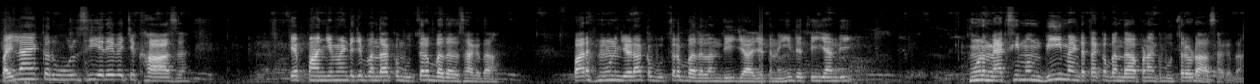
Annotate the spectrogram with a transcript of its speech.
ਪਹਿਲਾਂ ਇੱਕ ਰੂਲ ਸੀ ਇਹਦੇ ਵਿੱਚ ਖਾਸ। ਕਿ 5 ਮਿੰਟ 'ਚ ਬੰਦਾ ਕਬੂਤਰ ਬਦਲ ਸਕਦਾ। ਪਰ ਹੁਣ ਜਿਹੜਾ ਕਬੂਤਰ ਬਦਲਣ ਦੀ ਇਜਾਜ਼ਤ ਨਹੀਂ ਦਿੱਤੀ ਜਾਂਦੀ, ਹੁਣ ਮੈਕਸਿਮਮ 20 ਮਿੰਟ ਤੱਕ ਬੰਦਾ ਆਪਣਾ ਕਬੂਤਰ ਉਡਾ ਸਕਦਾ।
